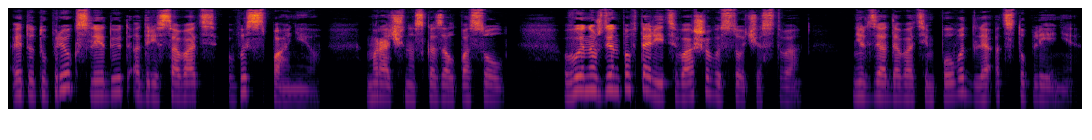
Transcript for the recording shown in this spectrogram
Этот упрек следует адресовать в Испанию, — мрачно сказал посол. — Вынужден повторить, ваше высочество. Нельзя давать им повод для отступления.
